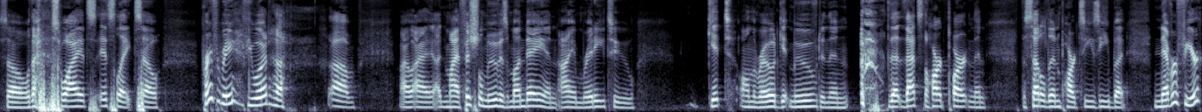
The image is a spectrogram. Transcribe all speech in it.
so that's why it's it's late. So pray for me if you would. Uh, um, I, I my official move is Monday, and I am ready to get on the road, get moved, and then that that's the hard part, and then the settled in part's easy, but never fear.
